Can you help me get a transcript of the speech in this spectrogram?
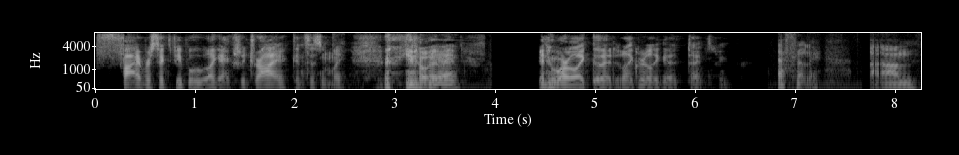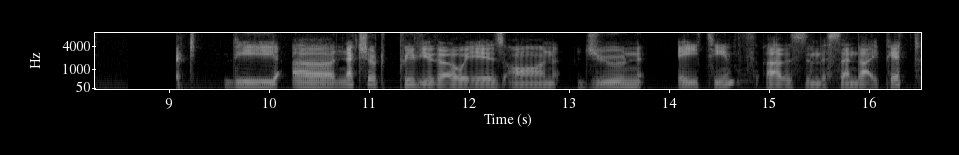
five or six people who like actually try consistently you know what i mean and who are like good like really good type thing Definitely. Um. The uh, next show to preview, though, is on June 18th. Uh, this is in the Sendai Pit.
